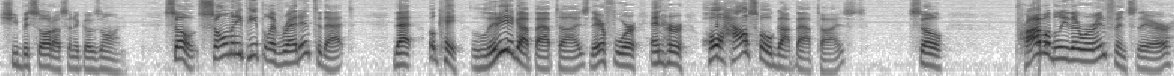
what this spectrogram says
She besought us, and it goes on. So, so many people have read into that that, okay, Lydia got baptized, therefore, and her whole household got baptized. So, probably there were infants there.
